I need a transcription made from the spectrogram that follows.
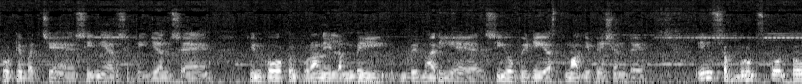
छोटे बच्चे हैं सीनियर सिटीजन्स हैं, जिनको कोई पुरानी लंबी बीमारी है सीओपीडी अस्थमा के पेशेंट है, इन सब ग्रुप्स को तो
